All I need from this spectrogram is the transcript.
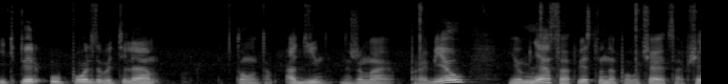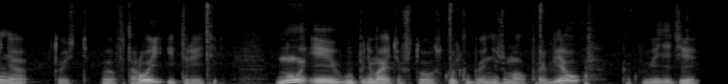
И теперь у пользователя, то он там, один, нажимаю пробел. И у меня, соответственно, получает сообщение то есть э, второй и третий. Ну и вы понимаете, что сколько бы я нажимал пробел, как вы видите,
